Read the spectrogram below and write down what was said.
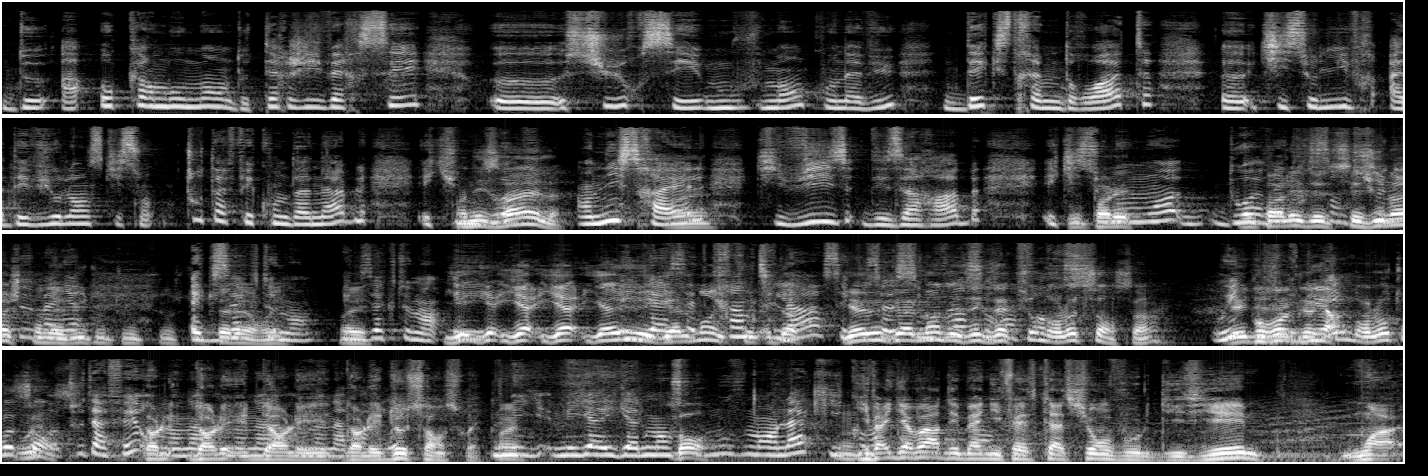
de à aucun moment de tergiverser euh, sur ces mouvements qu'on a vus d'extrême droite euh, qui se livrent à des violences qui sont tout à fait condamnables et qui en Israël, en Israël, qui visent des Arabes et qui, selon moi, doivent vous parlez de ces images qu'on a vues tout, tout, tout, exactement, à Exactement. Il y, a, eu également, il y a eu également des exactions dans l'autre sens. Hein. Oui, pour revenir dans l'autre sens. Tout à fait. Dans, les, dans, les, dans les, deux sens, oui. Mais, il y a également ce mouvement-là qui. Il va y avoir des manifestations, vous le disiez. Moi,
